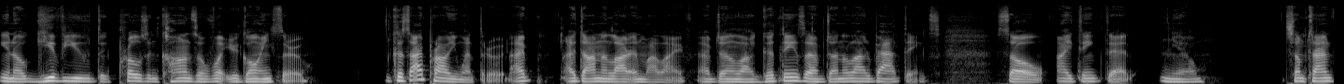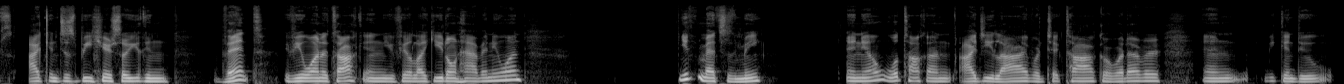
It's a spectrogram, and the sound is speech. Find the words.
you know, give you the pros and cons of what you're going through. Because I probably went through it. I've I've done a lot in my life. I've done a lot of good things. I've done a lot of bad things. So I think that you know, sometimes I can just be here so you can vent if you want to talk and you feel like you don't have anyone. You can message me and you know we'll talk on IG live or TikTok or whatever and we can do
